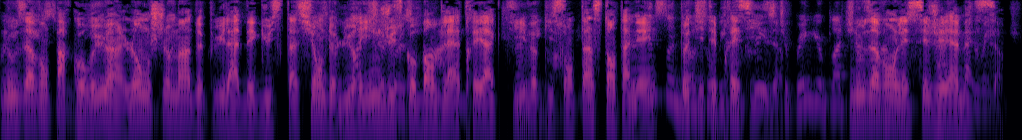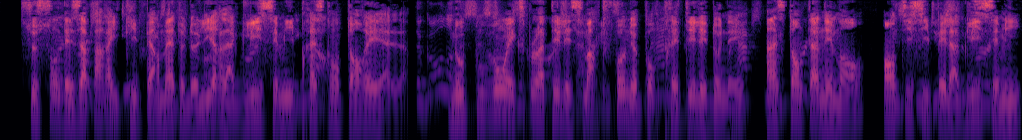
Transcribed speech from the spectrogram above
Nous avons parcouru un long chemin depuis la dégustation de l'urine jusqu'aux bandelettes réactives qui sont instantanées, petites et précises. Nous avons les CGMS. Ce sont des appareils qui permettent de lire la glycémie presque en temps réel. Nous pouvons exploiter les smartphones pour traiter les données, instantanément, anticiper la glycémie,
